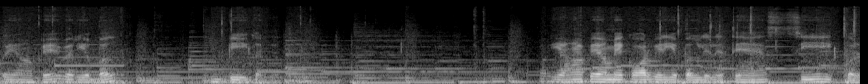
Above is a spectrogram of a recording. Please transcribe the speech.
तो यहाँ पे वेरिएबल बी कर देते हैं। यहाँ पे हम एक और वेरिएबल ले लेते हैं C equal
